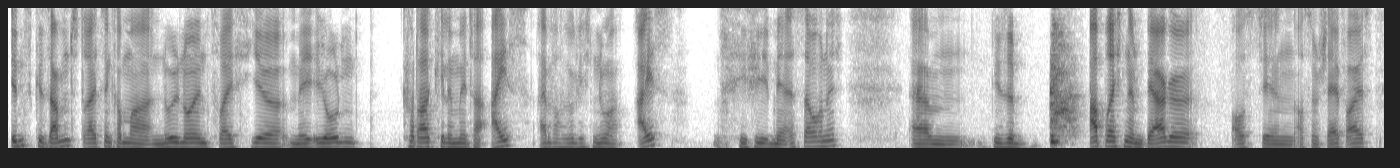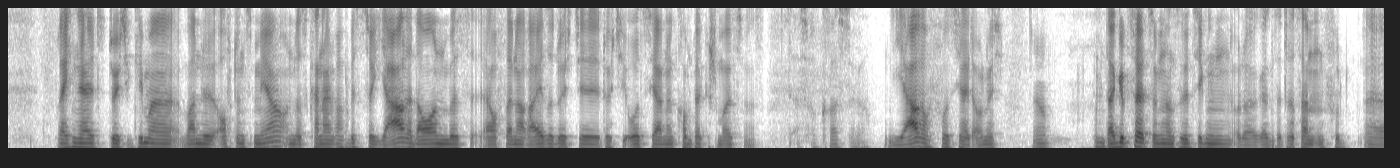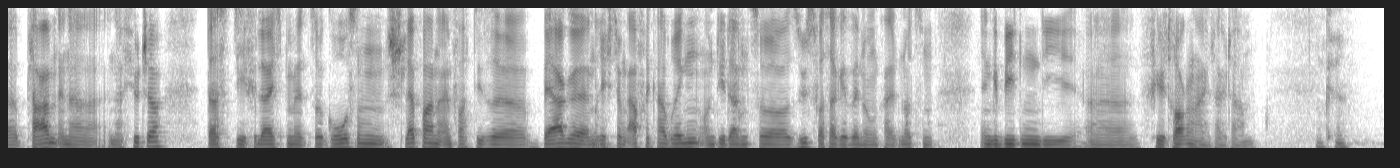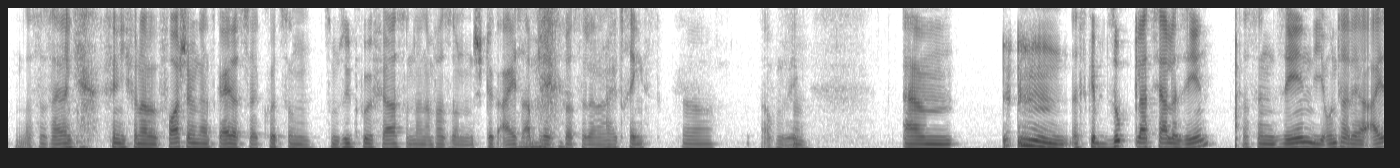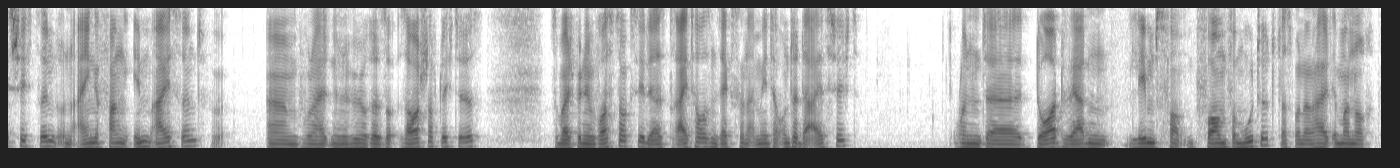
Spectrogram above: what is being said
insgesamt 13,0924 Millionen Quadratkilometer Eis. Einfach wirklich nur Eis. Viel, viel mehr ist da auch nicht. Ähm, diese abbrechenden Berge aus, den, aus dem Schäfeis brechen halt durch den Klimawandel oft ins Meer und das kann einfach bis zu Jahre dauern, bis er auf seiner Reise durch die, durch die Ozeane komplett geschmolzen ist. Das ist auch krass, Digga. Jahre wusste ich halt auch nicht. Ja. Und da gibt es halt so einen ganz witzigen oder ganz interessanten Fu äh, Plan in der, in der Future, dass die vielleicht mit so großen Schleppern einfach diese Berge in Richtung Afrika bringen und die dann zur Süßwassergewinnung halt nutzen in Gebieten, die äh, viel Trockenheit halt haben. Okay. Das ist eigentlich, finde ich, von der Vorstellung ganz geil, dass du halt kurz zum, zum Südpol fährst und dann einfach so ein Stück Eis ablegst, was du dann halt trinkst Ja. auf dem Weg. Hm. Ähm, es gibt subglaziale Seen. Das sind Seen, die unter der Eisschicht sind und eingefangen im Eis sind, ähm, wo halt eine höhere Sau- Sauerstoffdichte ist. Zum Beispiel den Vostoksee, der ist 3600 Meter unter der Eisschicht. Und äh, dort werden Lebensformen vermutet, dass man dann halt immer noch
